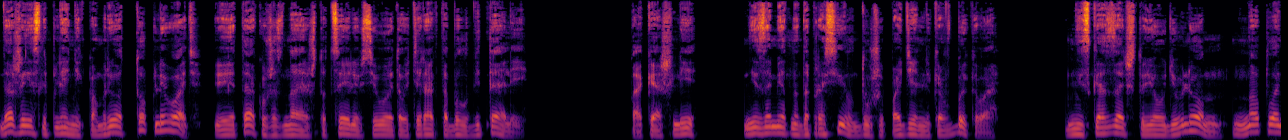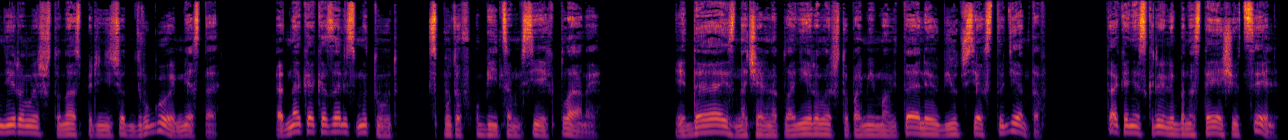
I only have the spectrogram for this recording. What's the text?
Даже если пленник помрет, то плевать, я и так уже знаю, что целью всего этого теракта был Виталий. Пока шли, незаметно допросил души подельников Быкова. Не сказать, что я удивлен, но планировалось, что нас перенесет в другое место. Однако оказались мы тут, спутав убийцам все их планы. И да, изначально планировалось, что помимо Виталия убьют всех студентов. Так они скрыли бы настоящую цель,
